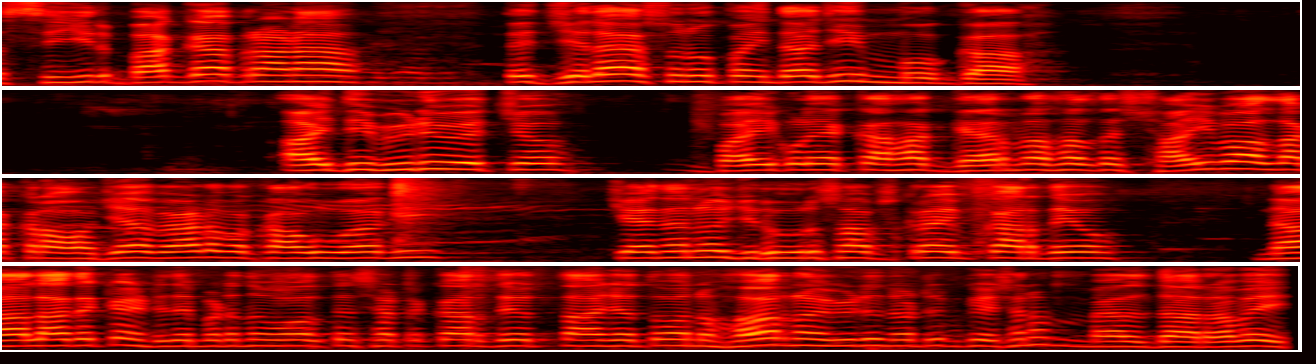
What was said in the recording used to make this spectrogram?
ਤਹਿਸੀਲ ਬਾਗਾ ਪੁਰਾਣਾ ਤੇ ਜ਼ਿਲ੍ਹਾ ਇਸ ਨੂੰ ਪੈਂਦਾ ਜੀ ਮੋਗਾ। ਅੱਜ ਦੀ ਵੀਡੀਓ ਵਿੱਚ ਬਾਈ ਕੋਲੇ ਇੱਕ ਆਹ ਗੈਰ ਨਸਲ ਤੇ ਸ਼ਾਹੀਵਾਲ ਦਾ ਕ੍ਰਾਸ ਜਿਹਾ ਬੈੜ ਵਕਾਊ ਹੈਗੀ ਚੈਨਲ ਨੂੰ ਜਰੂਰ ਸਬਸਕ੍ਰਾਈਬ ਕਰ ਦਿਓ, ਨਾਲ ਆ ਆਦੇ ਘੰਟੇ ਦੇ ਬਟਨ ਵਾਲ ਤੇ ਸੈੱਟ ਕਰ ਦਿਓ ਤਾਂ ਜੋ ਤੁਹਾਨੂੰ ਹਰ ਨਵੀਂ ਵੀਡੀਓ ਨੋਟੀਫਿਕੇਸ਼ਨ ਮਿਲਦਾ ਰਹੇ।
